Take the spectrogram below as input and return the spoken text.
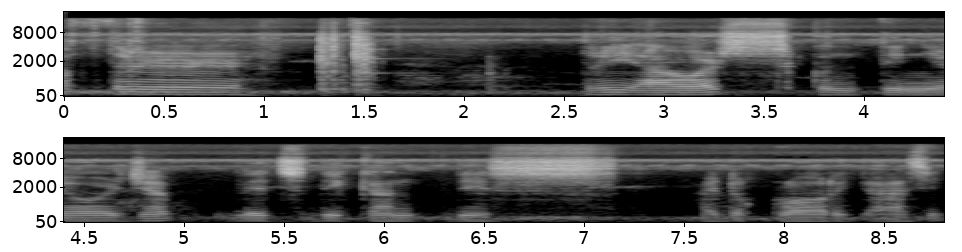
after three hours continue our job. Let's decant this hydrochloric acid.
